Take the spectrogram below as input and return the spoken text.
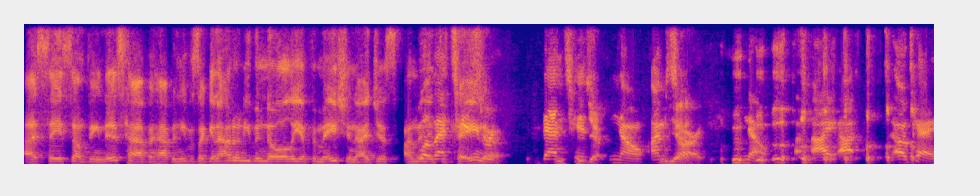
I say something, this half happened. He was like, and I don't even know all the information. I just, I'm an entertainer. That's his. yeah. No, I'm yeah. sorry. No, I, I okay.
